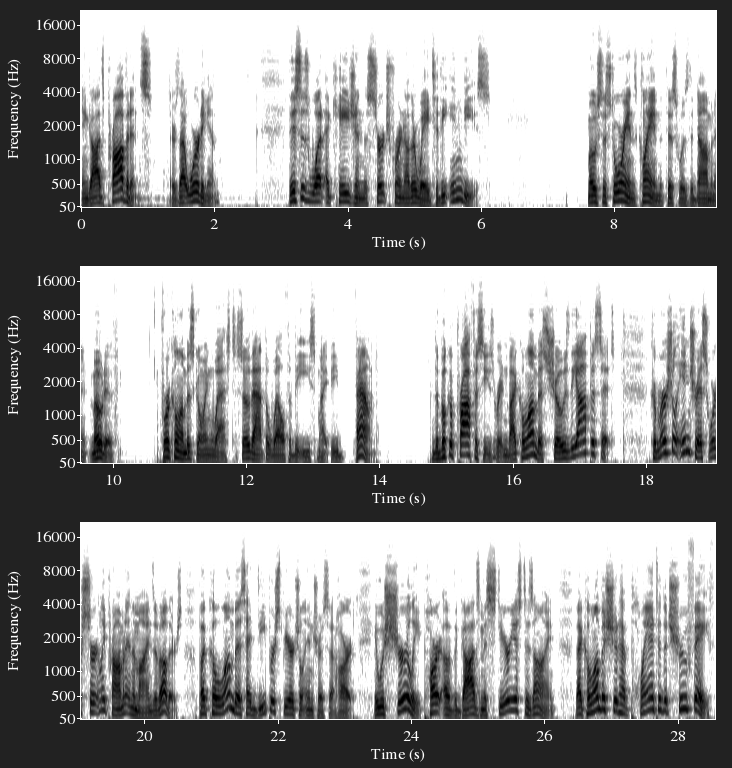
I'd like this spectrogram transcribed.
in God's providence. There's that word again. This is what occasioned the search for another way to the Indies. Most historians claim that this was the dominant motive for Columbus going west so that the wealth of the East might be found. The Book of Prophecies, written by Columbus, shows the opposite. Commercial interests were certainly prominent in the minds of others, but Columbus had deeper spiritual interests at heart. It was surely part of the God's mysterious design that Columbus should have planted the true faith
